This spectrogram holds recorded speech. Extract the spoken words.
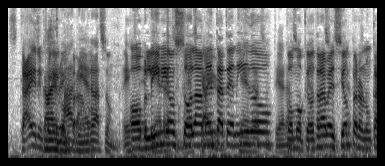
Skyrim. Skyrim. Ah, tienes razón. Es- Oblivion tienes razón, solamente ha. Tienes tenido razón, tienes como razón, que otra versión, pero nunca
